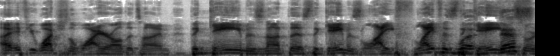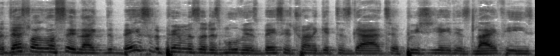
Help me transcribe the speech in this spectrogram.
uh, if you watch The Wire all the time. The game is not this. The game is life. Life is the Mm-hmm. Game. That's, sort of that's thing. what I was gonna say. Like the base of the premise of this movie is basically trying to get this guy to appreciate his life. He's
